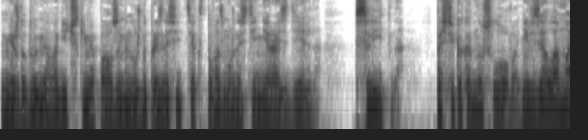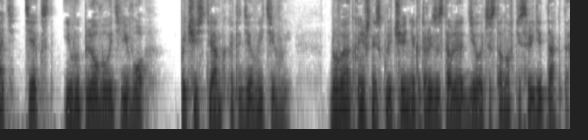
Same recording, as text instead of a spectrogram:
Между двумя логическими паузами нужно произносить текст по возможности нераздельно, слитно, почти как одно слово. Нельзя ломать текст и выплевывать его – по частям, как это делаете вы. Бывают, конечно, исключения, которые заставляют делать остановки среди такта,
